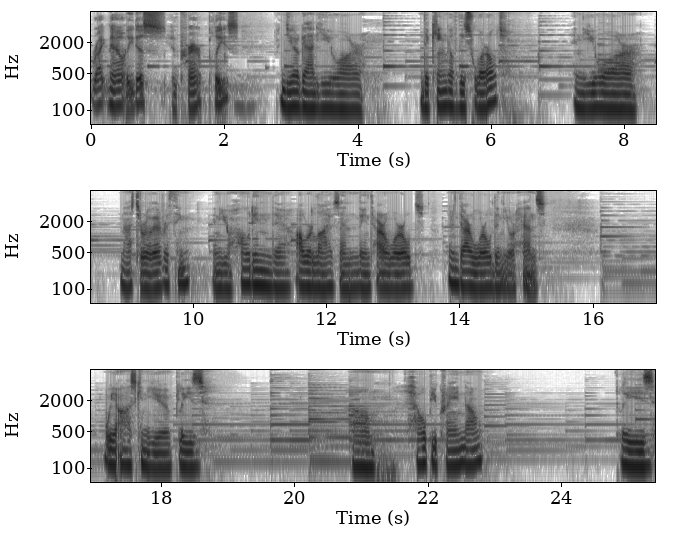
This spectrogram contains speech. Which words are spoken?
right now lead us in prayer, please? Dear God, you are the King of this world, and you are master of everything, and you're holding the, our lives and the entire world, the entire world in your hands we are asking you, please um, help Ukraine now. Please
